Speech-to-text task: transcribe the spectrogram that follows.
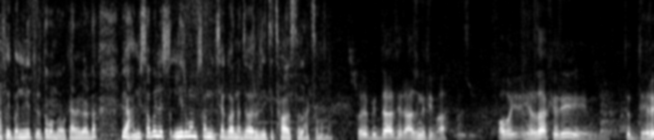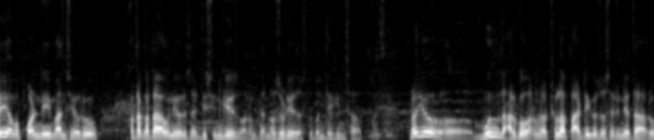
आफै पनि नेतृत्वमा भएको कारणले गर्दा यो हामी सबैले निर्मम समीक्षा गर्न जरुरी चाहिँ छ जस्तो लाग्छ मलाई। विद्यार्थी राजनीतिमा अब हेर्दाखेरि त्यो धेरै अब पढ्ने मान्छेहरू कता कता उनीहरू चाहिँ डिसइन्गेज भनौँ त्यहाँ नजोडिए जस्तो पनि देखिन्छ। र यो मूलधारको भनौँ न ठुला पार्टीको जसरी नेताहरू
